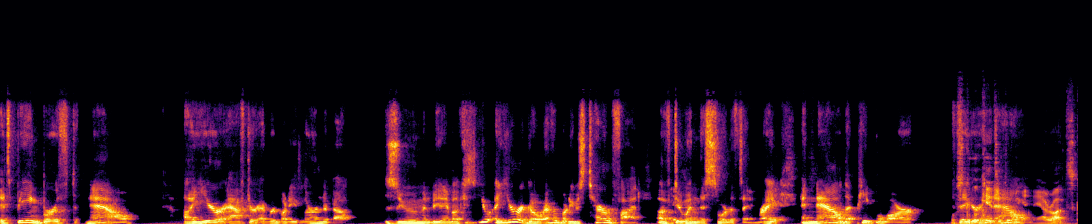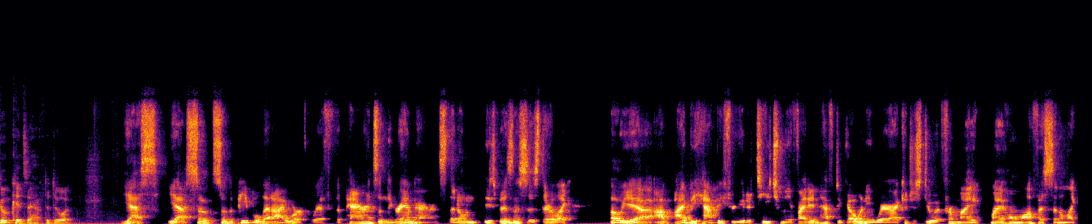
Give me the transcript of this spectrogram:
it's being birthed now a year after everybody learned about zoom and being able because a year ago everybody was terrified of doing this sort of thing right? And now that people are well, figuring school kids it are out doing it now right? School kids have to do it. Yes yes. So so the people that i work with the parents and the grandparents that own these businesses they're like oh yeah I, would be happy for you to teach me if i didn't have to go anywhere i could just do it from my my home office and i'm like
